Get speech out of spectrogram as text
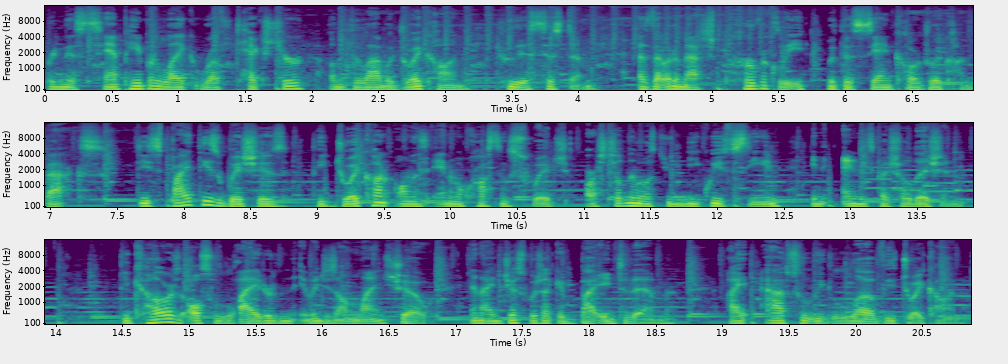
bring this sandpaper-like rough texture of the Labo Joy-Con to this system, as that would have matched perfectly with the sand color Joy-Con backs. Despite these wishes, the Joy-Con on this Animal Crossing Switch are still the most unique we've seen in any special edition. The color is also lighter than the images online show, and I just wish I could bite into them. I absolutely love these Joy-Con.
